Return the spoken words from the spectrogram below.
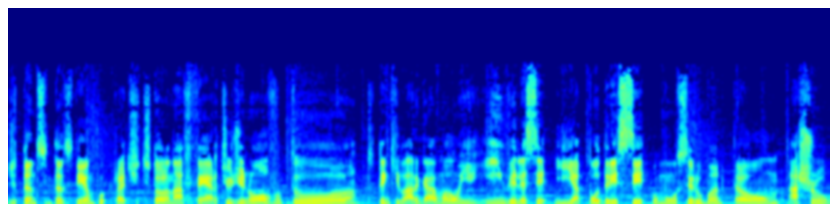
de tantos em tanto tempo pra te, te tornar fértil de novo, tu, tu tem que largar a mão e, e envelhecer e apodrecer como ser humano. Então, acho,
